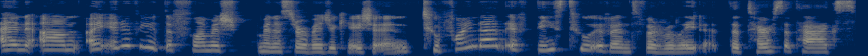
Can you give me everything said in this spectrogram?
And um, I interviewed the Flemish Minister of Education to find out if these two events were related the terrorist attacks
